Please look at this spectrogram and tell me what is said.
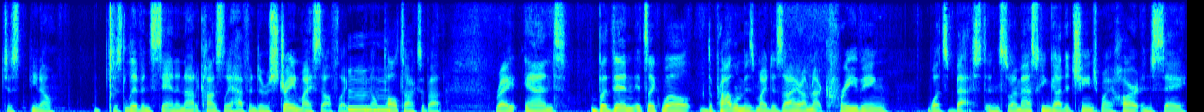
just you know, just live in sin and not constantly having to restrain myself, like mm-hmm. you know mm-hmm. Paul talks about, right? And but then it's like, well, the problem is my desire. I'm not craving what's best, and so I'm asking God to change my heart and say,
